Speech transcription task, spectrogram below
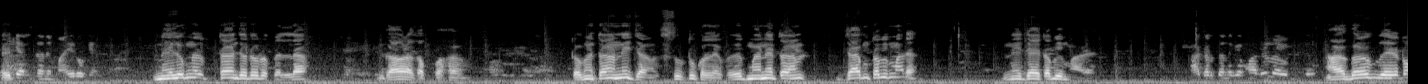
ને કેમ મેં એ લોકોને ત્યાં જતો હતો પહેલાં ગાવડા કાપવા હા. તો મેં ત્યાં નહીં જાઉં છૂટું કલાક મને ત્યાં જામ તો બી મારે નહીં જાય તો બી મારે. આગળ તને કે મારે આગળ બે તો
